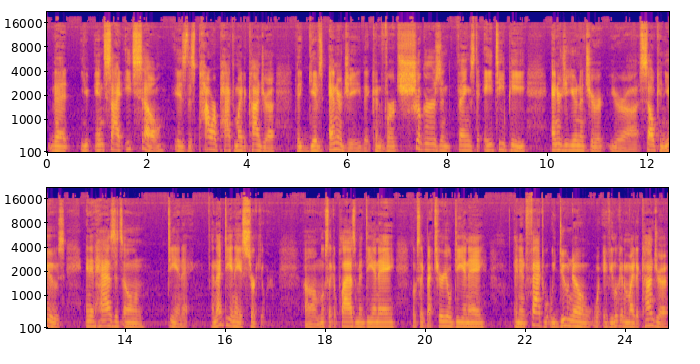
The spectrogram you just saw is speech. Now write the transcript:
that you, inside each cell is this power packed mitochondria that gives energy, that converts sugars and things to ATP, energy units your, your uh, cell can use, and it has its own DNA. And that DNA is circular. Um, looks like a plasmid DNA, looks like bacterial DNA. And in fact, what we do know, if you look at the mitochondria,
